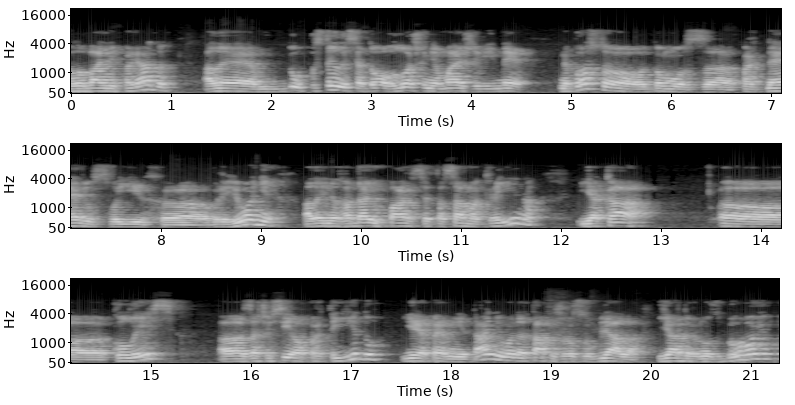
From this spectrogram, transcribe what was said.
глобальний порядок, але ну, опустилися до оголошення майже війни не просто одному з партнерів своїх е, в регіоні, але й нагадаю, пар це та сама країна, яка е, колись е, за часів апартеїду є певні дані. Вона також розробляла ядерну зброю.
